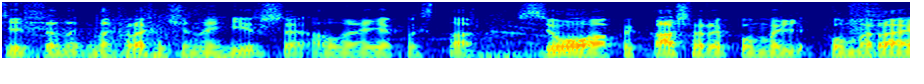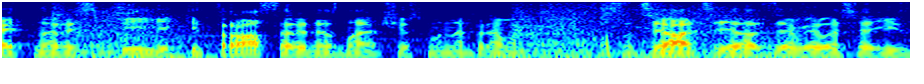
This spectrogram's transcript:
чи це на, краще, чи на гірше, але якось так. Все, АФКшери помирають на респі, які трасери, не знаю, щось в мене прямо асоціація з'явилася із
